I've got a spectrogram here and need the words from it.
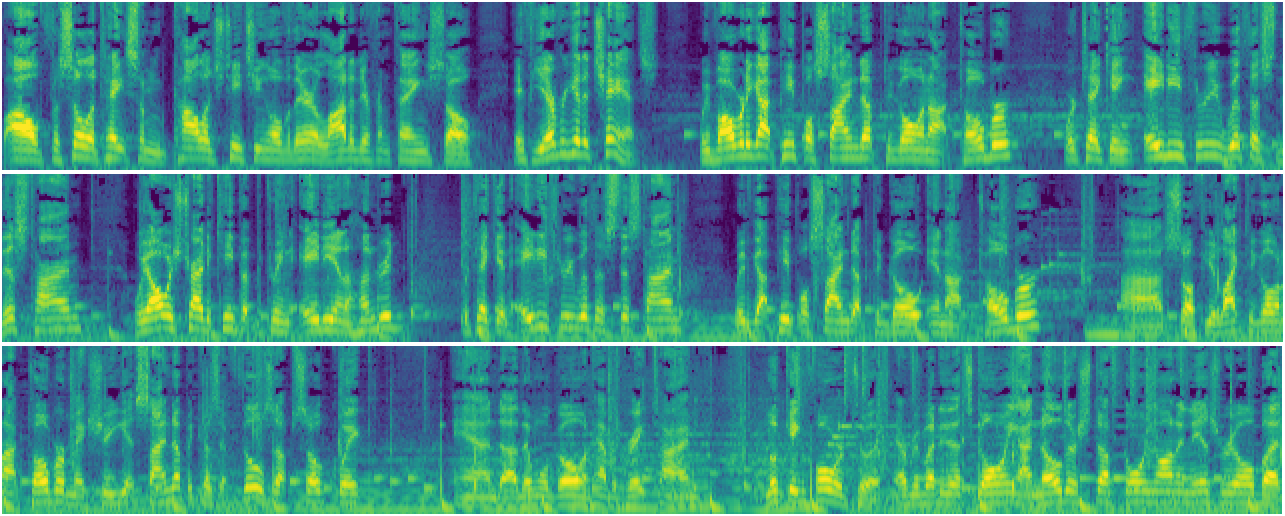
I'll facilitate some college teaching over there, a lot of different things. So if you ever get a chance, we've already got people signed up to go in October. We're taking 83 with us this time. We always try to keep it between 80 and 100. We're taking 83 with us this time. We've got people signed up to go in October. Uh, so if you'd like to go in October, make sure you get signed up because it fills up so quick. And uh, then we'll go and have a great time. Looking forward to it. Everybody that's going, I know there's stuff going on in Israel, but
